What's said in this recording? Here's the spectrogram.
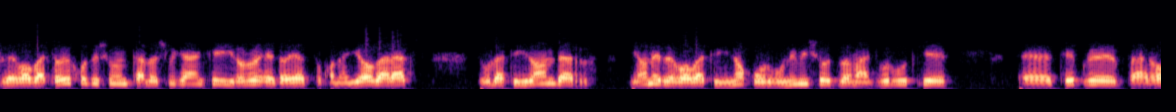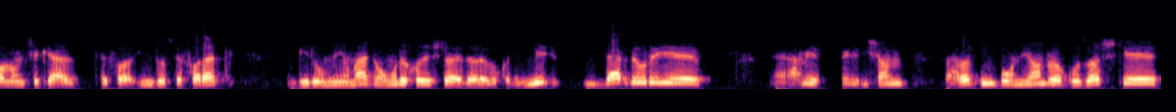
رقابت های خودشون تلاش می‌کنن که ایران رو هدایت بکنن. یا برعکس دولت ایران در میان رقابت اینا قربونی می‌شد و مجبور بود که طبق به حال اونچه که از این دو سفارت بیرون می اومد امور خودش را اداره بکنه. در دوره امیر ایشان برای این بنیان را گذاشت که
